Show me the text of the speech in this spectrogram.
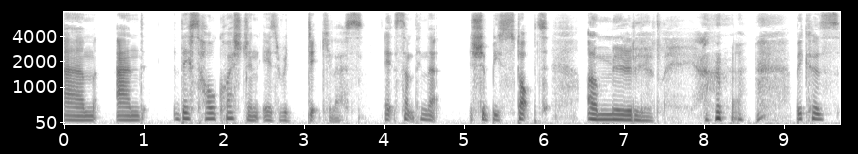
Um, and this whole question is ridiculous. It's something that should be stopped immediately. because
